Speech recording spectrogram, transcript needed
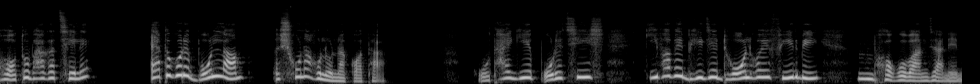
হতভাগা ছেলে, এত করে বললাম, শোনা হলো না কথা। কোথায় গিয়ে পড়েছিস? কীভাবে ভিজে ঢোল হয়ে ফিরবি? ভগবান জানেন,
